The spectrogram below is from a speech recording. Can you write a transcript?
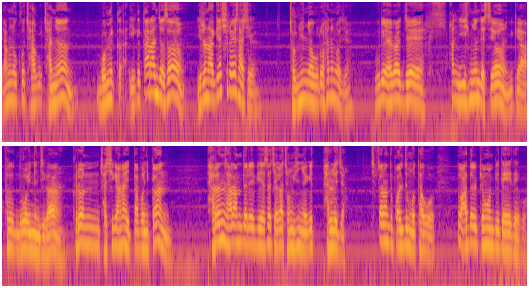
약 놓고 자고 자면 몸이 까, 이게 깔아앉아서 일어나기가 싫어요 사실. 정신력으로 하는 거죠. 우리 애가 이제 한 20년 됐어요. 이렇게 아파서 누워 있는 지가 그런 자식이 하나 있다 보니까 다른 사람들에 비해서 제가 정신력이 다르죠. 집사람도 벌도 못하고 또 아들 병원비 내야 되고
